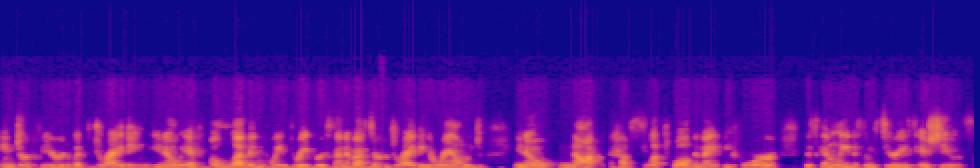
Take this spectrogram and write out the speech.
interfered with driving you know if 11.3% of us are driving around you know not have slept well the night before this can lead to some serious issues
